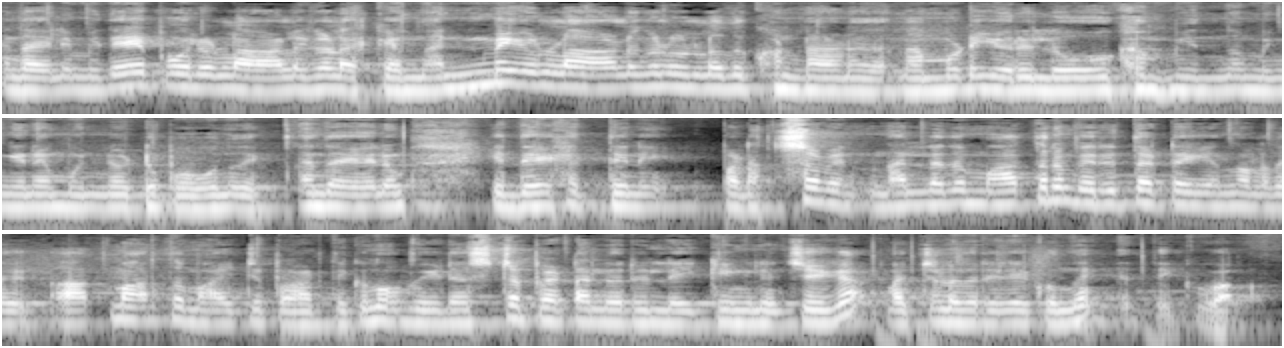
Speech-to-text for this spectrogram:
എന്തായാലും ഇതേപോലുള്ള ആളുകളൊക്കെ നന്മയുള്ള ആളുകൾ ഉള്ളത് കൊണ്ടാണ് നമ്മുടെ ഈ ഒരു ലോകം ഇന്നും ഇങ്ങനെ മുന്നോട്ട് പോകുന്നത്. എന്തായാലും ഇദ്ദേഹത്തിന് പടച്ചവൻ നല്ലത് മാത്രം വരുത്തട്ടെ എന്നുള്ളത് ആത്മാർത്ഥമായിട്ട് പ്രാർത്ഥിക്കുന്നു. വീഡിയോ ഇഷ്ടപ്പെട്ടാൽ ഒരു ലൈക്കെങ്കിലും ചെയ്യുക. മറ്റുള്ളവരിലേക്കൊന്ന് എത്തിക്കുക.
